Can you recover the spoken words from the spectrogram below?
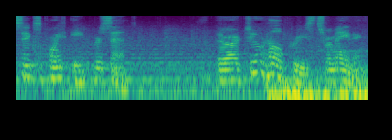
46.8%. There are two Hell Priests remaining.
